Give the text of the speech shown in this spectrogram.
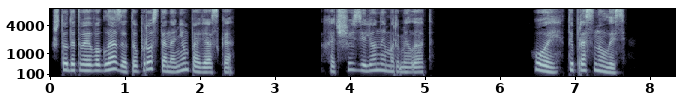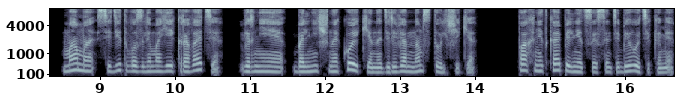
Что до твоего глаза, то просто на нем повязка. Хочу зеленый мармелад. Ой, ты проснулась. Мама сидит возле моей кровати, вернее, больничной койки на деревянном стульчике. Пахнет капельницей с антибиотиками.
